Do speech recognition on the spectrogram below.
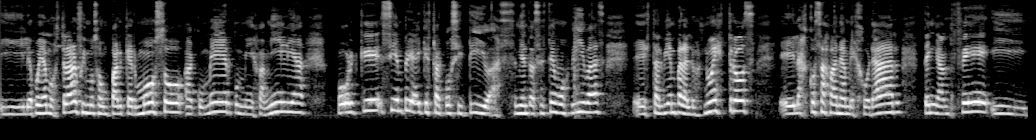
y les voy a mostrar, fuimos a un parque hermoso a comer con mi familia, porque siempre hay que estar positivas, mientras estemos vivas, eh, estar bien para los nuestros, eh, las cosas van a mejorar, tengan fe y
